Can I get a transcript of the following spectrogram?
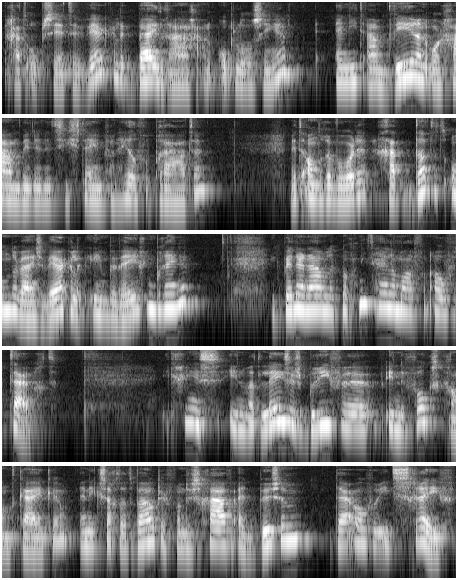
gaat opzetten werkelijk bijdragen aan oplossingen en niet aan weer een orgaan binnen het systeem van heel veel praten? Met andere woorden, gaat dat het onderwijs werkelijk in beweging brengen? Ik ben er namelijk nog niet helemaal van overtuigd. Ik ging eens in wat lezersbrieven in de Volkskrant kijken en ik zag dat Wouter van der Schaaf uit Bussum daarover iets schreef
